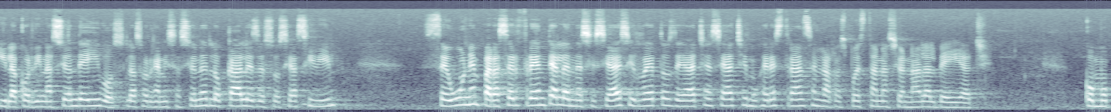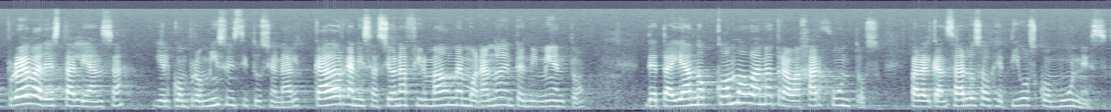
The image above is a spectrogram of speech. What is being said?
y la coordinación de IVOS, las organizaciones locales de sociedad civil, se unen para hacer frente a las necesidades y retos de HSH y mujeres trans en la respuesta nacional al VIH. Como prueba de esta alianza y el compromiso institucional, cada organización ha firmado un memorando de entendimiento detallando cómo van a trabajar juntos para alcanzar los objetivos comunes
